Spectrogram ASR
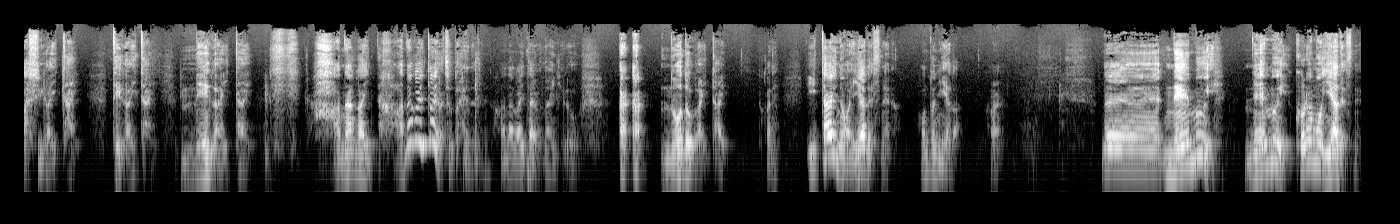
足が痛い手が痛い目が痛い鼻が鼻が痛いはちょっと変ですね。鼻が痛いはないけど 喉が痛いとかね。痛いのは嫌ですね。本当に嫌だ。はい。で眠い。眠い。これも嫌ですね。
